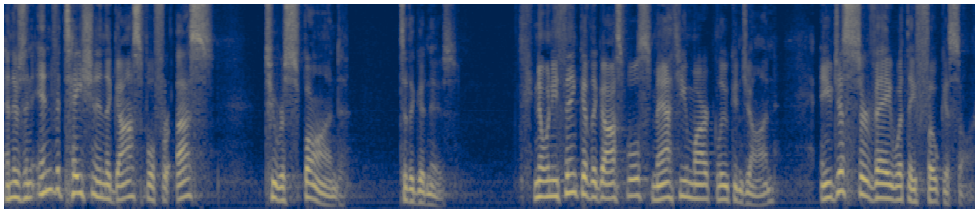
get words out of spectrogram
And there's an invitation in the gospel for us to respond to the good news. You know, when you think of the gospels, Matthew, Mark, Luke, and John, and you just survey what they focus on,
